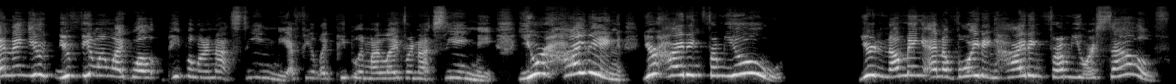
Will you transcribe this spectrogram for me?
And then you you're feeling like, well, people are not seeing me. I feel like people in my life are not seeing me. You're hiding. You're hiding from you. You're numbing and avoiding, hiding from yourself.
